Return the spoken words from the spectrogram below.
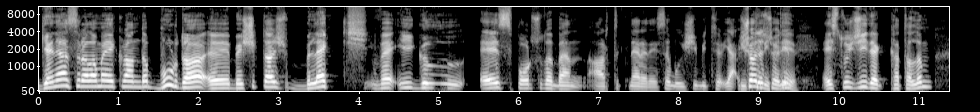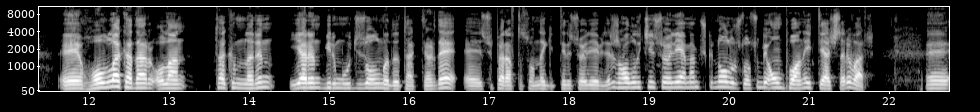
genel sıralama ekranda burada e, Beşiktaş Black ve Eagle e-sports'u da ben artık neredeyse bu işi bitir. Ya Bitti, şöyle bitti. söyleyeyim. S2G'yi de katalım. E, Hovla kadar olan takımların yarın bir mucize olmadığı takdirde e, süper hafta sonuna gittiğini söyleyebiliriz. Howell için söyleyemem çünkü ne olursa olsun bir 10 puana ihtiyaçları var. Ee,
